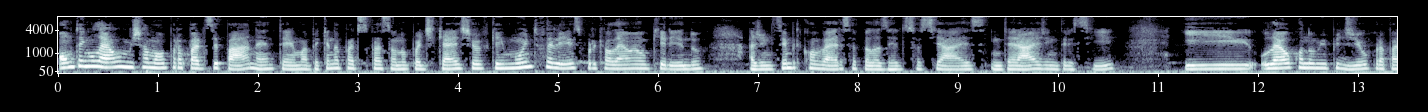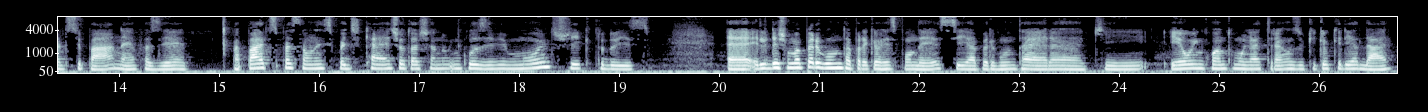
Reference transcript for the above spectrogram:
ontem o Léo me chamou para participar, né? Tem uma pequena participação no podcast. Eu fiquei muito feliz porque o Léo é um querido. A gente sempre conversa pelas redes sociais, interage entre si. E o Léo, quando me pediu para participar, né, fazer a participação nesse podcast, eu tô achando, inclusive, muito chique tudo isso. É, ele deixou uma pergunta para que eu respondesse. A pergunta era que eu, enquanto mulher trans, o que, que eu queria dar,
